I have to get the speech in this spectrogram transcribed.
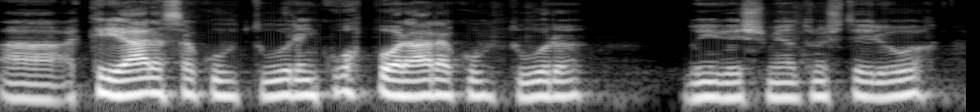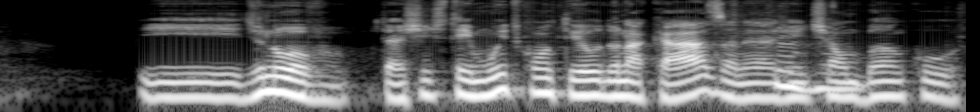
a, criar essa cultura, a incorporar a cultura do investimento no exterior. E, de novo, a gente tem muito conteúdo na casa, né? A uhum. gente é um uhum. banco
